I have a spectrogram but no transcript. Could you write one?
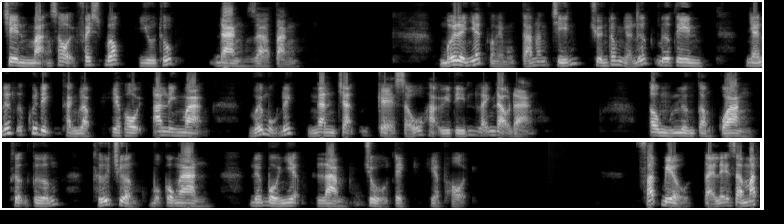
trên mạng xã hội Facebook, YouTube đang gia tăng. Mới đây nhất vào ngày 8 tháng 9, truyền thông nhà nước đưa tin nhà nước đã quyết định thành lập Hiệp hội An ninh mạng với mục đích ngăn chặn kẻ xấu hạ uy tín lãnh đạo đảng. Ông Lương Tam Quang, Thượng tướng, Thứ trưởng Bộ Công an được bổ nhiệm làm Chủ tịch Hiệp hội. Phát biểu tại lễ ra mắt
